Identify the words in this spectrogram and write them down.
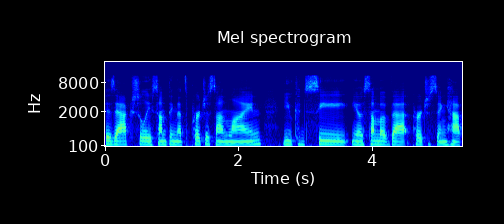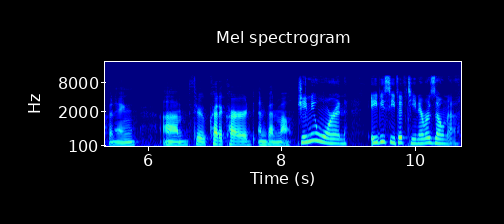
is actually something that's purchased online, you could see you know, some of that purchasing happening um, through credit card and Venmo. Jamie Warren, ABC 15 Arizona.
